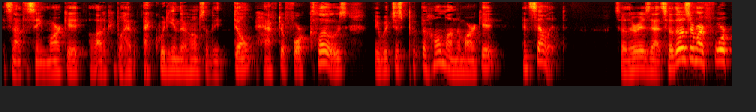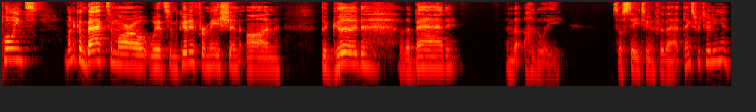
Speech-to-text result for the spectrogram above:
It's not the same market. A lot of people have equity in their home, so they don't have to foreclose. They would just put the home on the market and sell it. So there is that. So those are my four points. I'm going to come back tomorrow with some good information on the good, the bad, and the ugly. So stay tuned for that. Thanks for tuning in.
